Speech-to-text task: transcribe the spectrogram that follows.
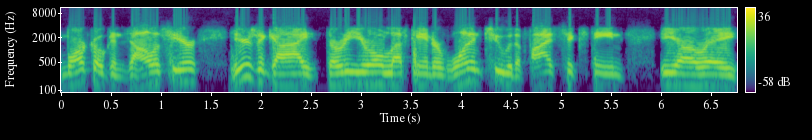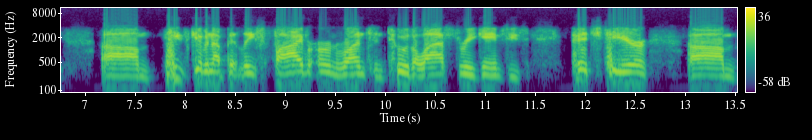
Marco Gonzales here. Here's a guy, 30 year old left hander, one and two with a 5.16 ERA. Um, he's given up at least five earned runs in two of the last three games he's pitched here. Um,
